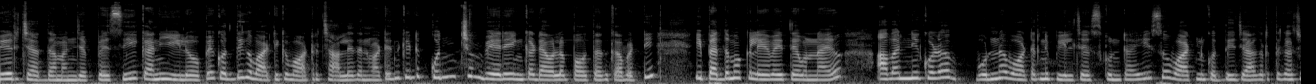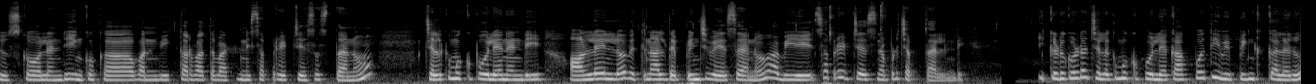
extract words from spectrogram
వేరు చేద్దామని చెప్పేసి. కానీ ఈ లోపే కొద్దిగా వాటికి వాటర్ చాలేదనమాట ఎందుకంటే కొంచెం వేరే ఇంకా డెవలప్ అవుతుంది కాబట్టి ఈ పెద్ద మొక్కలు ఏవైతే ఉన్నాయో అవన్నీ కూడా ఉన్న వాటర్ని పీల్ చేసుకుంటాయి. సో వాటిని కొద్దిగా జాగ్రత్తగా చూసుకోవాలండి. ఇంకొక వన్ వీక్ తర్వాత వాటిని సపరేట్ చేసేస్తాను. చిలకముక్కు పూలేనండి. ఆన్లైన్లో విత్తనాలు తెప్పించి వేశాను. అవి సపరేట్ చేసినప్పుడు చెప్తానండి ఇక్కడ కూడా చిలకముక్కు పూలే. కాకపోతే ఇవి పింక్ కలరు.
